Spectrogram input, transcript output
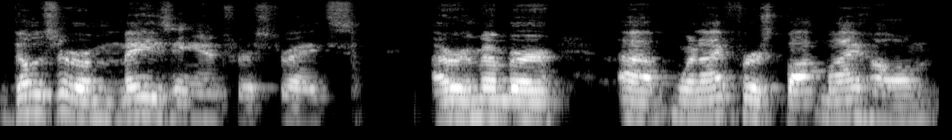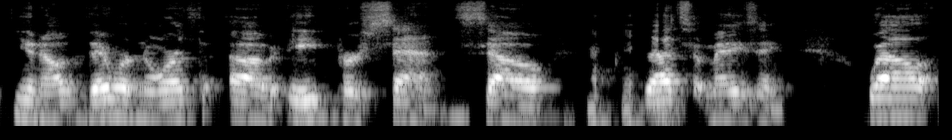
Those are amazing interest rates. I remember uh, when I first bought my home, you know, they were north of 8%. So that's amazing. Well,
